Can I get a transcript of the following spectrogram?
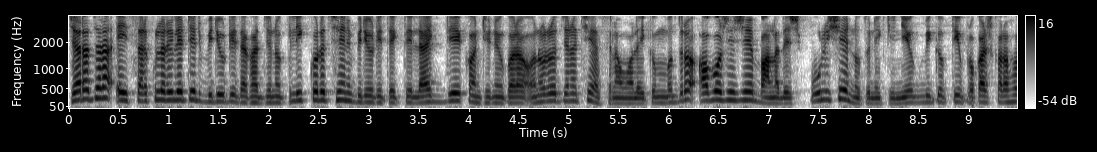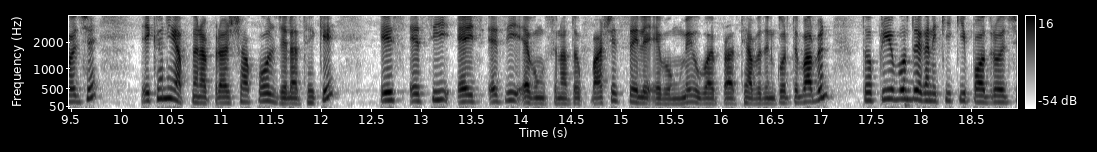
যারা যারা এই সার্কুলার রিলেটেড ভিডিওটি দেখার জন্য ক্লিক করেছেন, ভিডিওটিতে একটি লাইক দিয়ে কন্টিনিউ করা অনুরোধ জানাচ্ছি। আসসালামু আলাইকুম বন্ধুরা, অবশেষে বাংলাদেশ পুলিশের নতুন একটি নিয়োগ বিজ্ঞপ্তি প্রকাশ করা হয়েছে। এখানে আপনারা প্রায় সকল জেলা থেকে এসএসসি, এইচএসসি এবং স্নাতক পাশের ছেলে এবং মেয়ে উভয় প্রার্থী আবেদন করতে পারবেন। তো প্রিয় বন্ধু, এখানে কি কি পদ রয়েছে,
